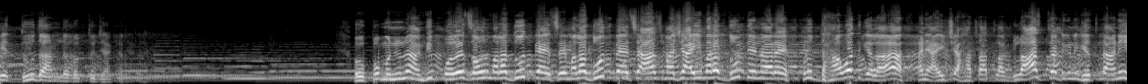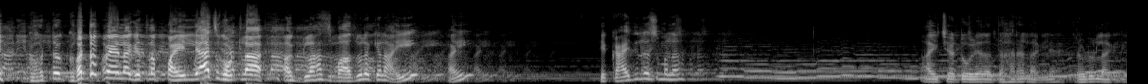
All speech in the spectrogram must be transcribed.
हे दूध आणलं बघ तुझ्याकरता. म्हणून अगदी पळत जाऊन मला दूध प्यायचंय मला दूध प्यायचं आज माझी आई मला दूध देणार आहे. म्हणून धावत गेला आणि आईच्या हातातला ग्लास त्या ठिकाणी घेतला आणि घट घट प्यायला घेतला पहिल्याच घोटला. ग्लास बाजूला केला आई आई हे काय दिलंस मला? आईच्या डोळ्याला धारा लागल्या रडू लागली.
